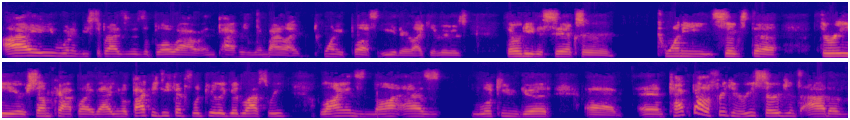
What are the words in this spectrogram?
I wouldn't be surprised if it was a blowout and Packers win by like twenty plus either. Like if it was thirty to six or twenty six to three or some crap like that. You know, Packers defense looked really good last week. Lions not as looking good. Uh, and talk about a freaking resurgence out of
